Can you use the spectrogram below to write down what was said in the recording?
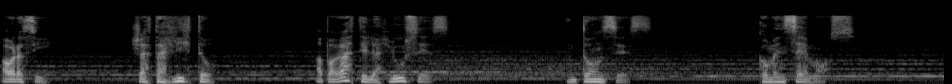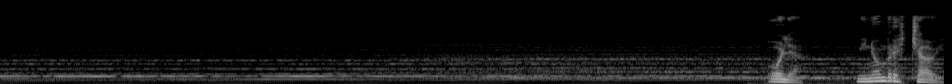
Ahora sí, ¿ya estás listo? ¿Apagaste las luces? Entonces, comencemos. Hola, mi nombre es Xavi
